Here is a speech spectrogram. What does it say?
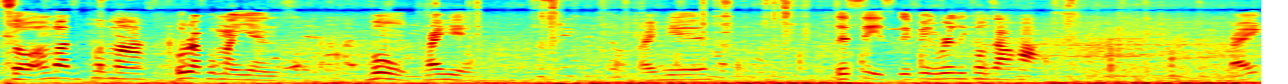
So I'm about to put my, where do I put my yens? Boom, right here, right here. Let's see if it really comes out hot right?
